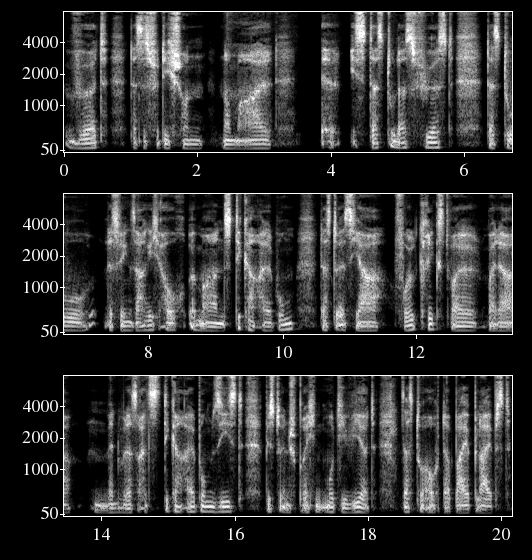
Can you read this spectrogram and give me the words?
wird, dass es für dich schon normal ist, dass du das führst, dass du, deswegen sage ich auch immer ein Sticker-Album, dass du es ja voll kriegst, weil bei der wenn du das als Sticker-Album siehst, bist du entsprechend motiviert, dass du auch dabei bleibst,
